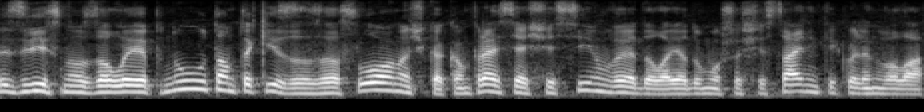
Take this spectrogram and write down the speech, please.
Звісно, залип. Ну там такі заслоночка, компресія ще 7 видала. Я думав, що ще саньки колінвала.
